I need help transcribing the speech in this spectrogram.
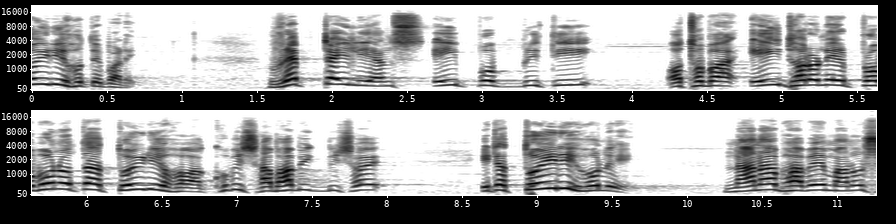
তৈরি হতে পারে। রেপটাইলিয়ান্স এই প্রবৃত্তি অথবা এই ধরনের প্রবণতা তৈরি হওয়া খুবই স্বাভাবিক বিষয়। এটা তৈরি হলে নানাভাবে মানুষ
